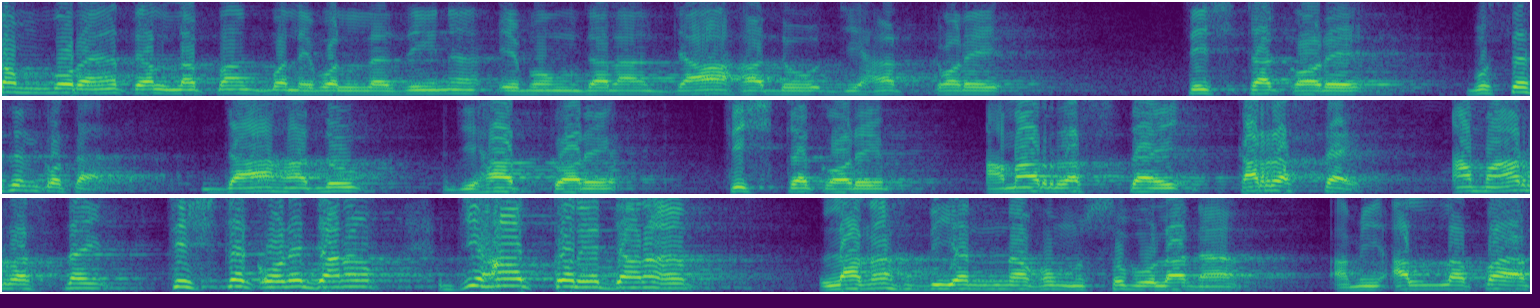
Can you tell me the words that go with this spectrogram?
নম্বর আয়াতে আল্লাহ পাক বলে বল্লাজিনা এবং যারা জাহাদু, জিহাদ করে, চেষ্টা করে, বুঝতেছেন কথা? জাহাদু, জিহাদ করে, চেষ্টা করে, আমার রাস্তায়, কার রাস্তায়? আমার রাস্তায় চেষ্টা করে যারা, জিহাদ করে যারা লানাহ দিয়ান্নাহুম সুবুলানা আমি আল্লাহ পাক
